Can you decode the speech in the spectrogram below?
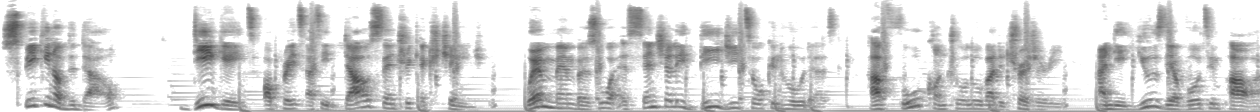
Speaking of the DAO, DeGate operates as a DAO centric exchange where members who are essentially DG token holders have full control over the treasury and they use their voting power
